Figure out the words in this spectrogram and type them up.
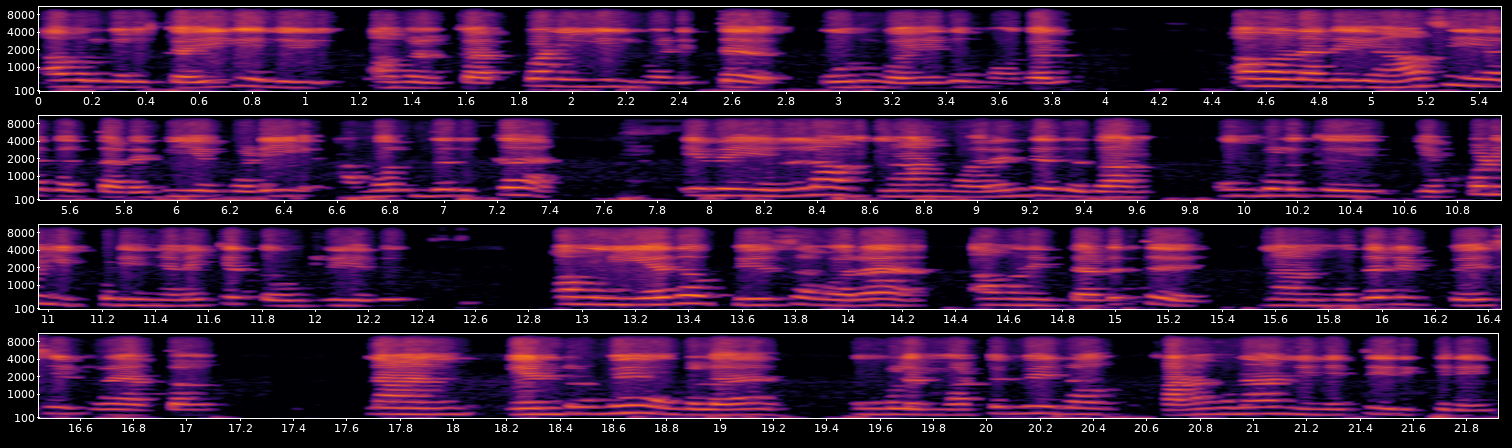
அவர்கள் கைகளில் அவள் கற்பனையில் வடித்த ஒரு வயது மகள். அவன் அதை ஆசையாக தடவியபடி அமர்ந்திருக்க இவையெல்லாம் நான் மறைந்ததுதான். உங்களுக்கு எப்படி இப்படி நினைக்க தோன்றியது? அவன் ஏதோ பேச வர அவனை தடுத்து நான் முதலில் பேசிடுறேன் தான் நான் என்றுமே உங்களை உங்களை மட்டுமே தான் கணவனா நினைத்து இருக்கிறேன்.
